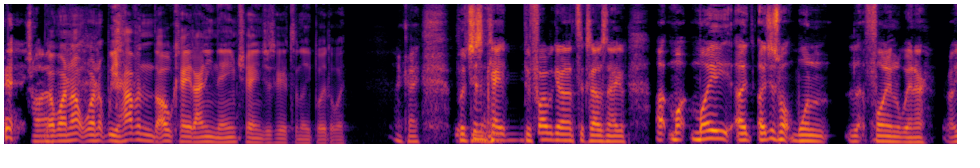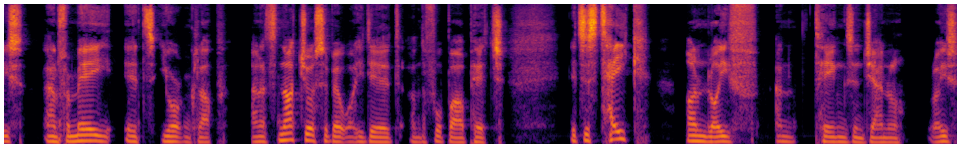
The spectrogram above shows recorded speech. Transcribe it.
trial, no, we're not, we're not, we haven't okayed any name changes here tonight, by the way. Okay, but just in case, before we get on to the closing argument, uh, my, my I, I just want one final winner, right? And for me, it's Jurgen Klopp, and it's not just about what he did on the football pitch; it's his take on life and things in general, right?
